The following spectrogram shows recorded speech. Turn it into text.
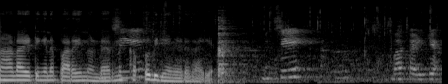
നാളായിട്ട് ഇങ്ങനെ പറയുന്നുണ്ടായിരുന്നു. കപ്പ ബിരിയാണിയുടെ കാര്യം. കഴിക്കാം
